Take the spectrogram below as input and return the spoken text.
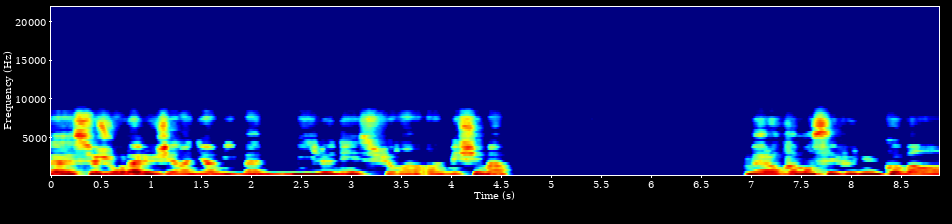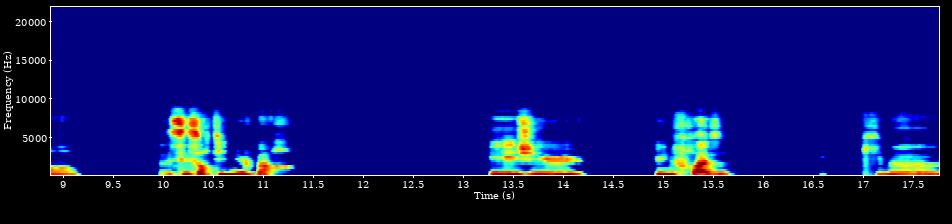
euh, ce jour-là, le géranium, il m'a mis le nez sur un de mes schémas mais alors vraiment, c'est venu comme un... C'est sorti de nulle part. Et j'ai eu une phrase qui me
